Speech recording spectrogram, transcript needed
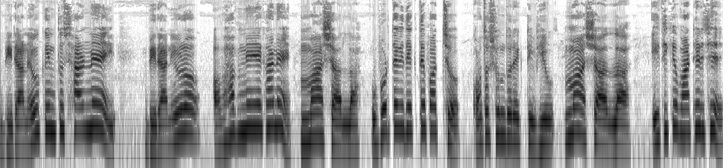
বিরানেও কিন্তু ছাড় নেই। বিরানিরও অভাব নেই এখানে। মাশাল্লাহ উপর থেকে দেখতে পাচ্ছ কত সুন্দর একটি ভিউ। মাশাআল্লাহ। এদিকে মাঠের যে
